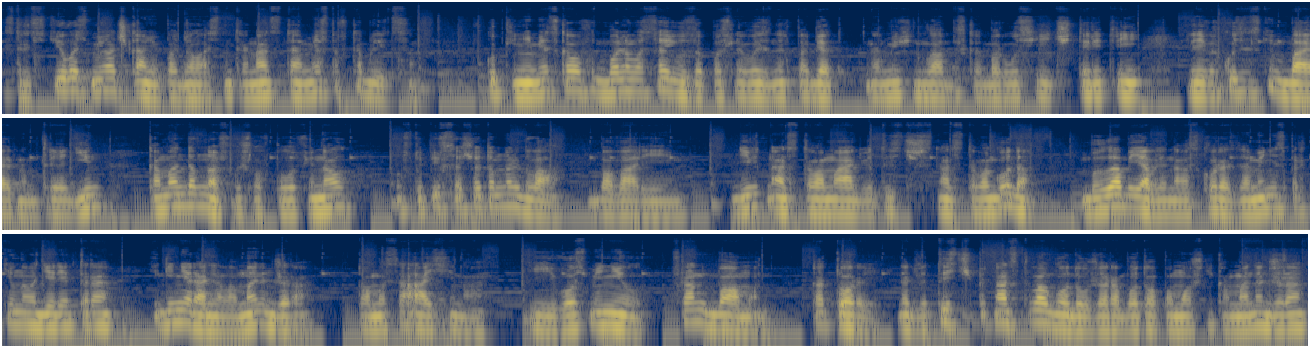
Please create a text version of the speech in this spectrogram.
и с 38 очками поднялась на 13 место в таблице. В Кубке немецкого футбольного союза после выездных побед над Мюнхен-Гладбасской Боруссией 4-3 и Ливеркузенским Байерном 3-1 команда вновь вышла в полуфинал, уступив со счетом 0-2 Баварии. 19 мая 2016 года было объявлено о скорой замене спортивного директора и генерального менеджера Томаса Айхина, и его сменил Франк Бауман, который до 2015 года уже работал помощником менеджера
